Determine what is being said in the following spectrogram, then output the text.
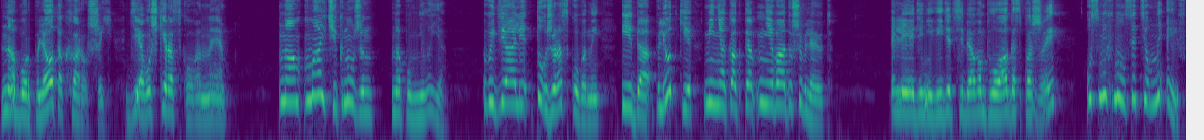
набор плеток хороший, девушки раскованные. «Нам мальчик нужен», — напомнила я. «В идеале тоже раскованный, и да, плетки меня как-то не воодушевляют». «Леди не видит себя в амплуа госпожи?» — усмехнулся темный эльф,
